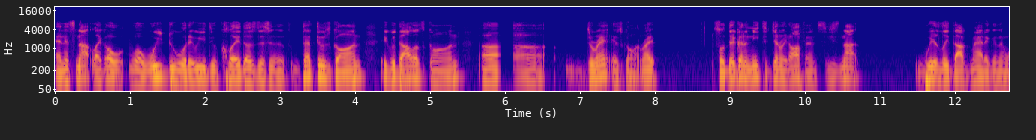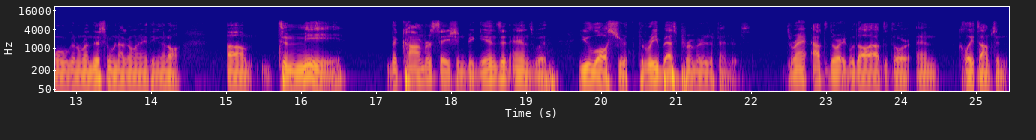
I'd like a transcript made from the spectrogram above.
and it's not like oh well we do what we do. Klay does this, and that dude's gone. Iguodala's gone. Uh, uh, Durant is gone, right? So they're gonna need to generate offense. He's not weirdly dogmatic and then well we're going to run this or we're not going to run anything at all. Um, to me the conversation begins and ends with you lost your three best perimeter defenders. Durant out the door iguodala out the door and klay thompson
